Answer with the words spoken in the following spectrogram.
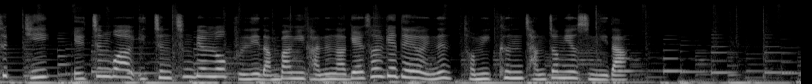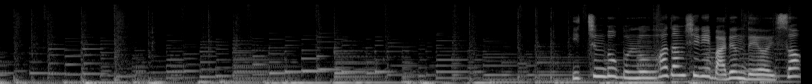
특히 1층과 2층 층별로 분리 난방이 가능하게 설계되어 있는 점이 큰 장점이었습니다. 이층도 물론 화장실이 마련되어 있어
